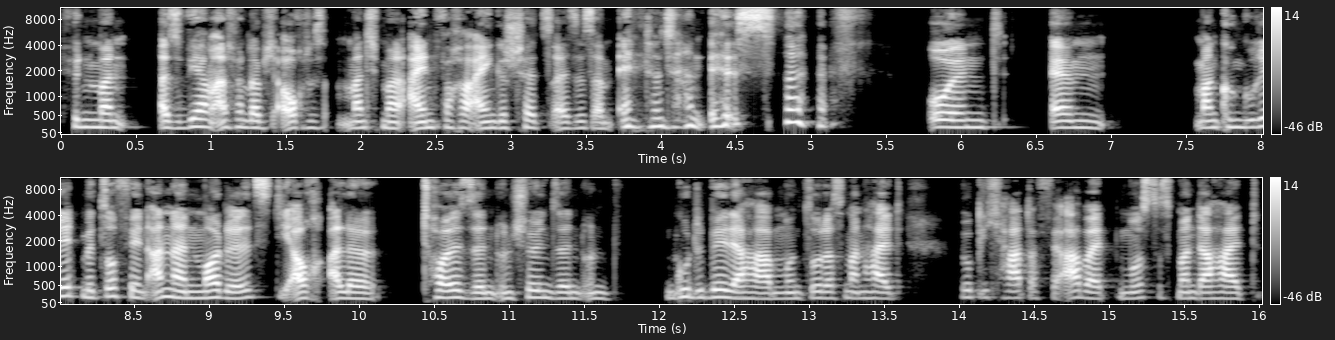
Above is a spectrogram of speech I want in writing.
Ich finde man, also wir haben am Anfang, glaube ich, auch das manchmal einfacher eingeschätzt, als es am Ende dann ist. Und ähm, man konkurriert mit so vielen anderen Models, die auch alle toll sind und schön sind und gute Bilder haben und so, dass man halt wirklich hart dafür arbeiten muss, dass man da halt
